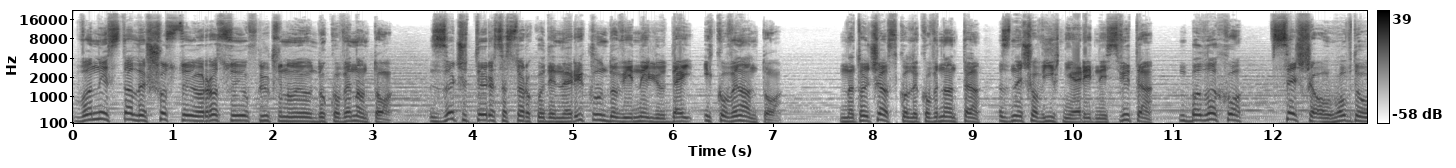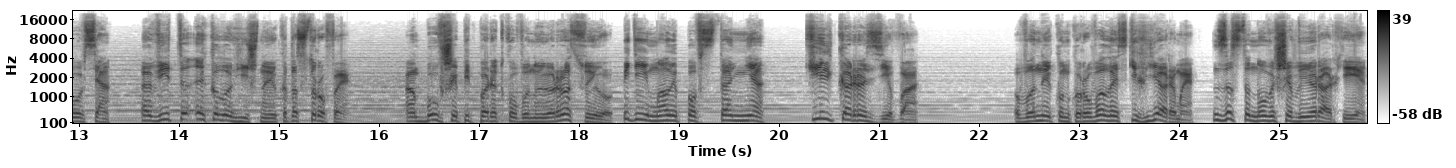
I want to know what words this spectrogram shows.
Вони стали шостою расою, включеною до Ковенанту за 441 рік до війни людей і Ковенанту. На той час, коли Ковенант знайшов їхній рідний світ, Балахо все ще оговтувався від екологічної катастрофи. Бувши підпорядкованою расою, підіймали повстання кілька разів. Вони конкурували з кіг'ярами за становище в ієрархії,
